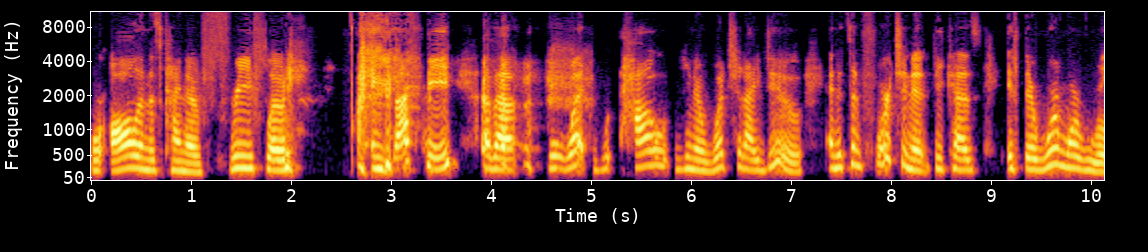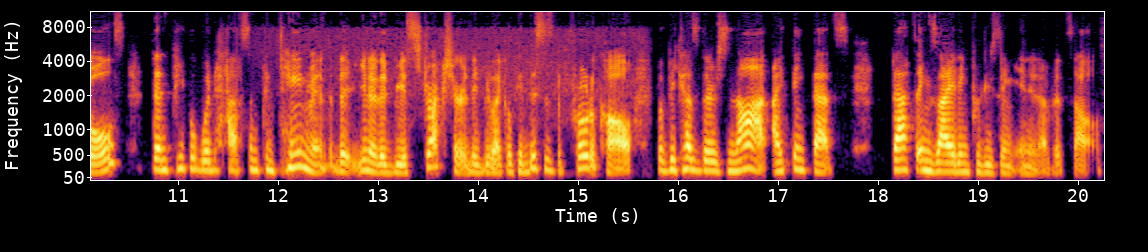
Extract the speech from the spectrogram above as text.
we're all in this kind of free floating anxiety about well, what how you know what should i do? And it's unfortunate because if there were more rules then people would have some containment that you know there'd be a structure. They'd be like okay this is the protocol. But because there's not i think that's that's anxiety producing in and of itself.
